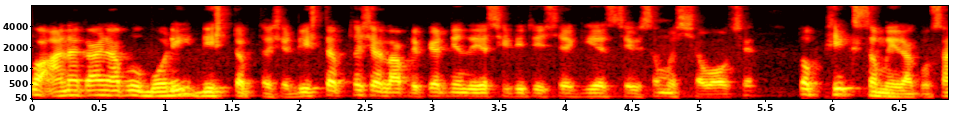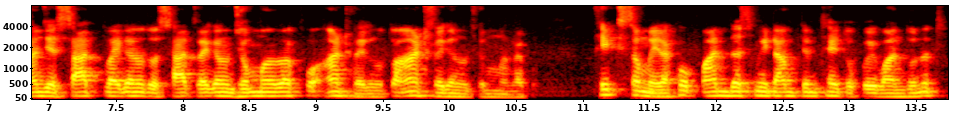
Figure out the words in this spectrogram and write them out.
તો આના કારણે આપણું બોડી ડિસ્ટર્બ થશે. ડિસ્ટર્બ થશે એટલે આપણી પેટની અંદર એસિડિટી છે, ગેસ છે, એવી સમસ્યાઓ આવશે. તો ફિક્સ સમય રાખો. સાંજે સાત વાગ્યાનો તો સાત વાગ્યાનું જમવાનું રાખો, આઠ વાગ્યાનું તો આઠ વાગ્યાનું જમવાનું રાખો. ફિક્સ સમય રાખો. પાંચ દસ મિનિટ આમ તેમ થાય તો કોઈ વાંધો નથી.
